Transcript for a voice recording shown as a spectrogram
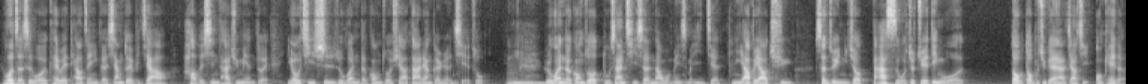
或者是我可不可以调整一个相对比较好的心态去面对？尤其是如果你的工作需要大量跟人协作，嗯，如果你的工作独善其身，那我没什么意见。你要不要去？甚至于你就打死我就决定我都都不去跟人家交际，OK 的。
